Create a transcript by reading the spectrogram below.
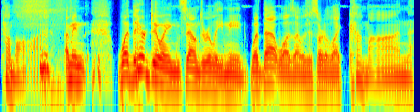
come on. I mean, what they're doing sounds really neat. What that was, I was just sort of like, come on,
